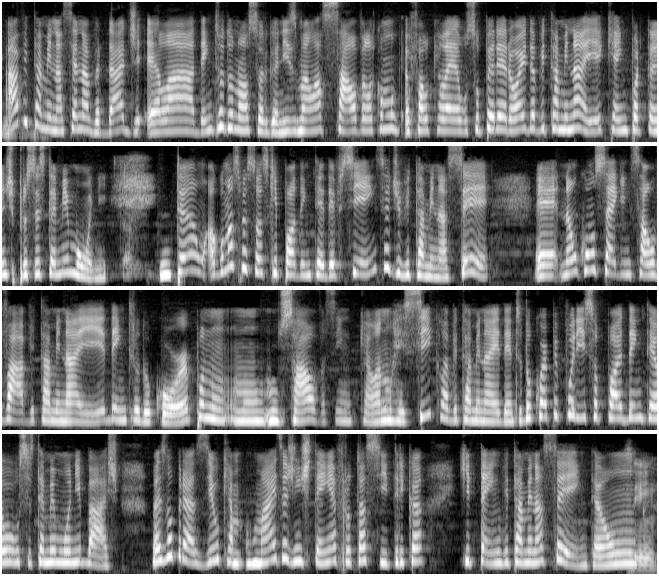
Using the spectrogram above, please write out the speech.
A vitamina C, na verdade, ela dentro do nosso organismo, ela salva, ela como eu falo que ela é o super-herói da vitamina E, que é importante para o sistema imune. Então, algumas pessoas que podem ter deficiência de vitamina C é, não conseguem salvar a vitamina E dentro do corpo, não, não- não salva, assim, que ela não recicla a vitamina E dentro do corpo e por isso podem ter o sistema imune baixo. Mas no Brasil, o que mais a gente tem é fruta cítrica que tem vitamina C. Então, sim.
